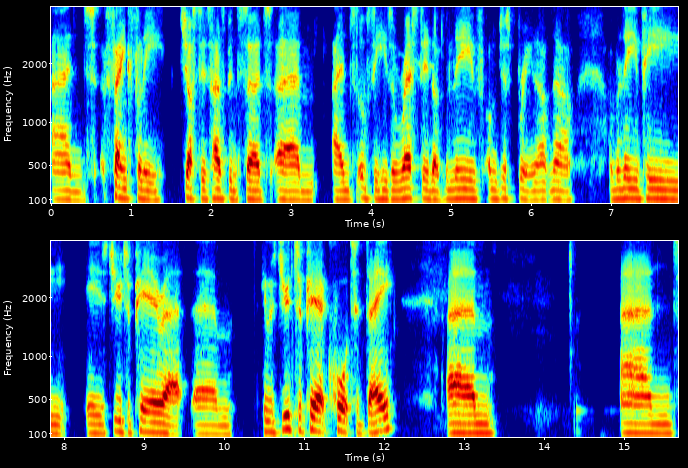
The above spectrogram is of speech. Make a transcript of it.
and thankfully, justice has been served. Um, and obviously, he's arrested. I believe. I'm just bringing it up now. I believe he is due to appear at. Um, he was due to appear at court today, um, and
